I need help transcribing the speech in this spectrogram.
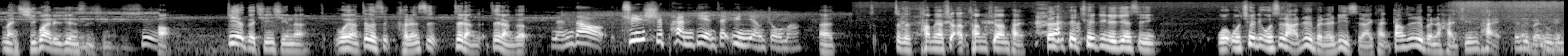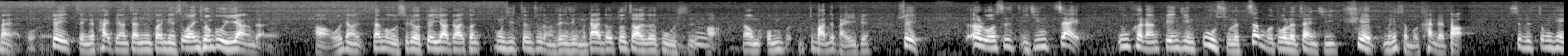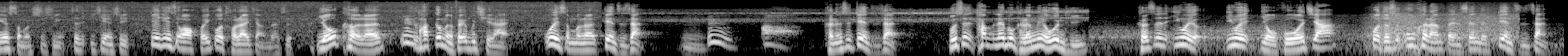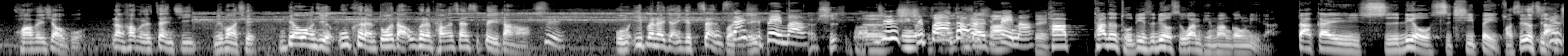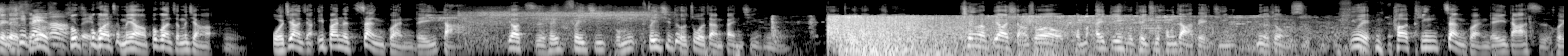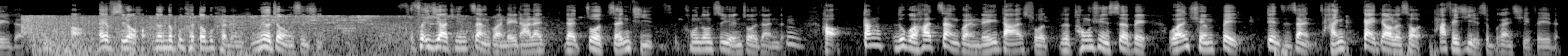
蛮奇怪的一件事情。是。好，第二个情形呢？我想这个是可能是这两个这两个，难道军事叛变在酝酿中吗？呃，这这个他们要去安，他们去安排。但是可以确定的一件事情，我我确定我是拿日本的历史来看，当时日本的海军派跟日本陆军派对整个太平洋战争观点是完全不一样的。好，我想三百五十六对要不要攻攻击珍珠港这件事情，我们大家都都知道这个故事。好，那我们我们就把这摆一边。所以俄罗斯已经在乌克兰边境部署了这么多的战机，却没什么看得到。是不是中间有什么事情？这是一件事情。第二件事，我要回过头来讲的是，有可能是他根本飞不起来。为什么呢？电子战。嗯嗯哦，可能是电子战。不是他们内部可能没有问题，可是因为有因为有国家或者是乌克兰本身的电子战发挥效果，让他们的战机没办法缺。你不要忘记乌克兰多大？乌克兰台湾三十倍大啊！是。我们一般来讲，一个战管三十倍吗？十不是十八到二十倍吗？它它的土地是六十万平方公里的，大概十六十七倍啊，十六十七倍。十六不不管怎么样，不管怎么讲啊，我这样讲，一般的战管雷达要指挥飞机，我们飞机都有作战半径，千万不要想说我们 IDF 可以去轰炸北京，没有这种事，因为他要听战管雷达指挥的。好，F 十六那都不可都不可能，没有这种事情。飞机要听战管雷达来来做整体空中支援作战的。嗯，好，当如果他战管雷达所的通讯设备完全被电子战涵盖掉的时候，他飞机也是不敢起飞的。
